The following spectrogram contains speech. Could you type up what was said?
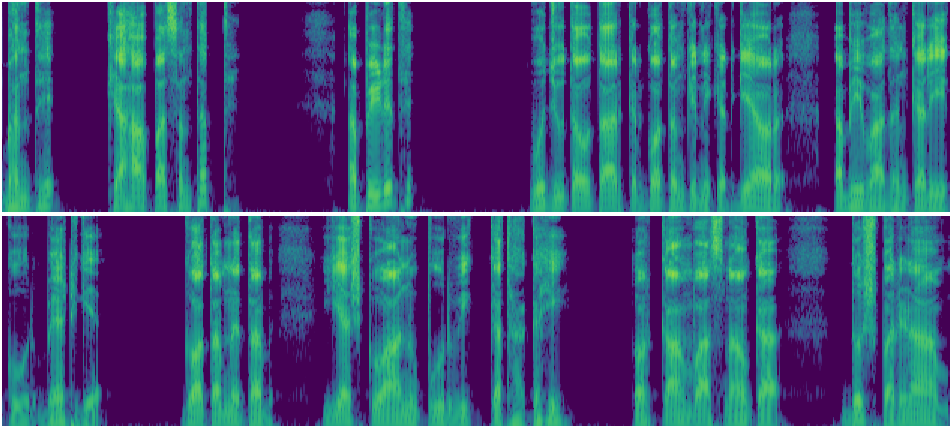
भंते क्या आप असंतप्त हैं? अपीड़ित हैं? वो जूता उतार कर गौतम के निकट गया और अभिवादन कर एक ओर बैठ गया। गौतम ने तब यश को आनुपूर्वी कथा कही और काम वासनाओं का दुष्परिणाम,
